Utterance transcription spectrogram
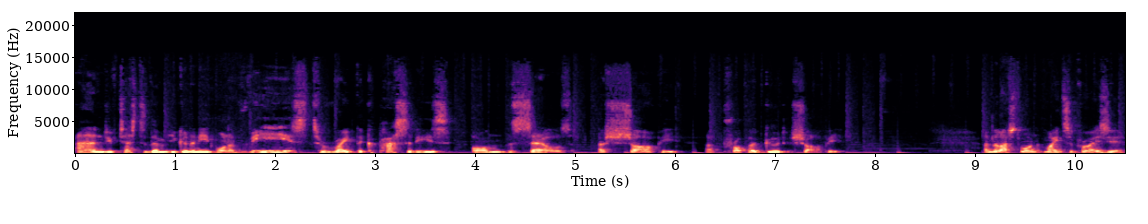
and you've tested them, you're going to need one of these to write the capacities on the cells. A Sharpie, a proper good Sharpie. And the last one might surprise you.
